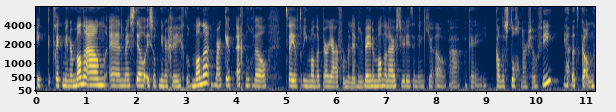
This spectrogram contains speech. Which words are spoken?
ik trek minder mannen aan en mijn stijl is wat minder gericht op mannen. Maar ik heb echt nog wel twee of drie mannen per jaar voor mijn leven. Dus ben je een mannen, luister je dit en denk je, oh, ah, oké, ik kan dus toch naar Sophie? Ja, dat kan.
